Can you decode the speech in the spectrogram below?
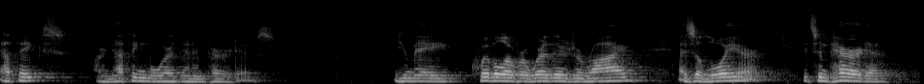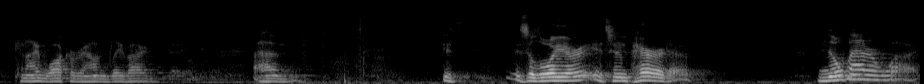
Ethics are nothing more than imperatives. You may quibble over whether they're derived. As a lawyer, it's imperative. Can I walk around, Levi? Um, it's, as a lawyer, it's imperative. No matter what,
